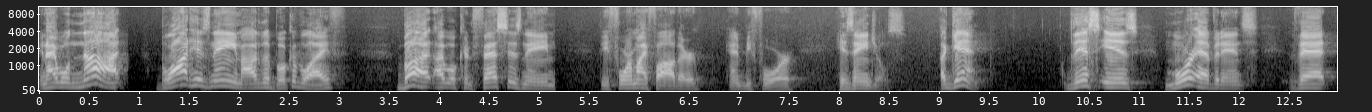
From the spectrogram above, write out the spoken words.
And I will not blot his name out of the book of life, but I will confess his name before my Father and before his angels. Again, this is more evidence that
